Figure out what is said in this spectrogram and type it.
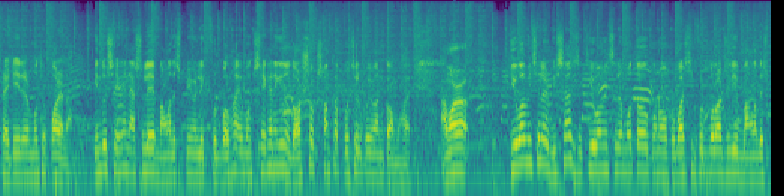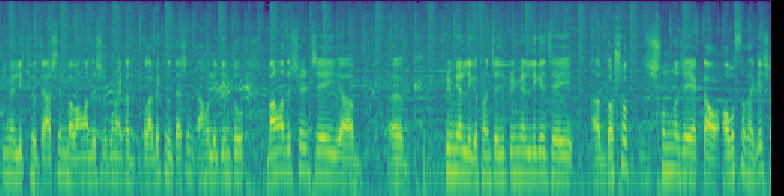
ক্রাইটেরিয়ার মধ্যে পড়ে না। কিন্তু সেখানে আসলে বাংলাদেশ প্রিমিয়ার লিগ ফুটবল হয় এবং সেখানে কিন্তু দর্শক সংখ্যা প্রচুর পরিমাণ কম হয়। আমার কিউবা মিছেলের বিশ্বাস যে কিউবা মিছেলের মতো কোনো প্রবাসী ফুটবলার যদি বাংলাদেশ প্রিমিয়ার লিগ খেলতে আসেন বা বাংলাদেশের কোনো একটা ক্লাবে খেলতে আসেন, তাহলে কিন্তু বাংলাদেশের যেই প্রিমিয়ার লিগে ফ্র্যাঞ্চাইজি প্রিমিয়ার লিগে যেই দর্শক শূন্য যে একটা অবস্থা থাকে, সে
